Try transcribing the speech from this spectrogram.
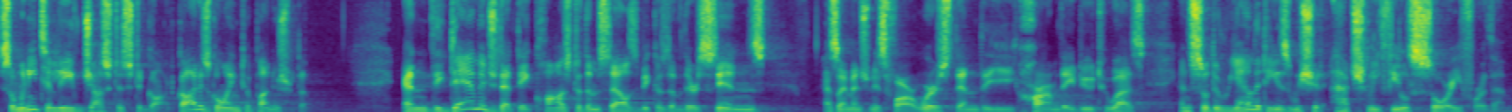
So we need to leave justice to God. God is going to punish them. And the damage that they cause to themselves because of their sins, as I mentioned, is far worse than the harm they do to us. And so the reality is we should actually feel sorry for them.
